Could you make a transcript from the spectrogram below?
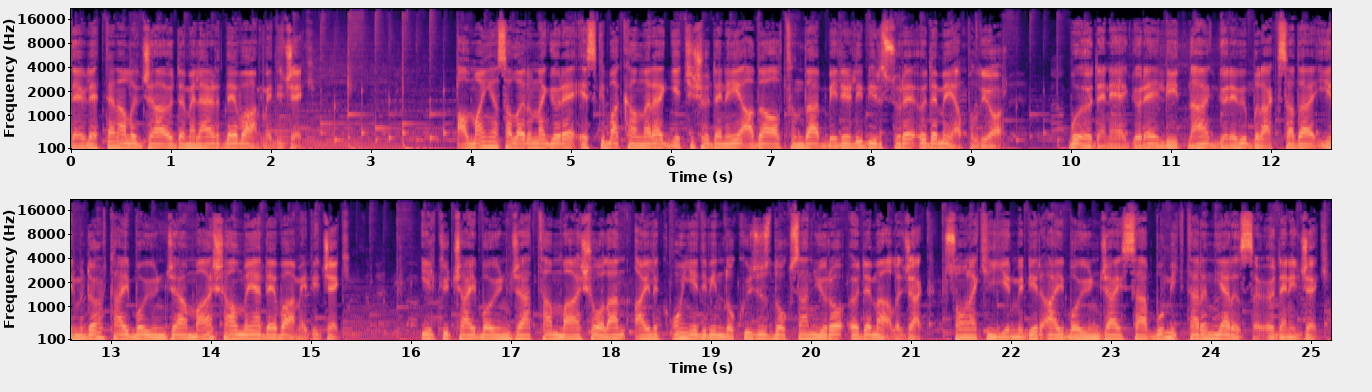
devletten alacağı ödemeler devam edecek. Alman yasalarına göre eski bakanlara geçiş ödeneği adı altında belirli bir süre ödeme yapılıyor. Bu ödeneğe göre Lidna görevi bıraksa da 24 ay boyunca maaş almaya devam edecek. İlk 3 ay boyunca tam maaşı olan aylık 17.990 euro ödeme alacak. Sonraki 21 ay boyunca ise bu miktarın yarısı ödenecek.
